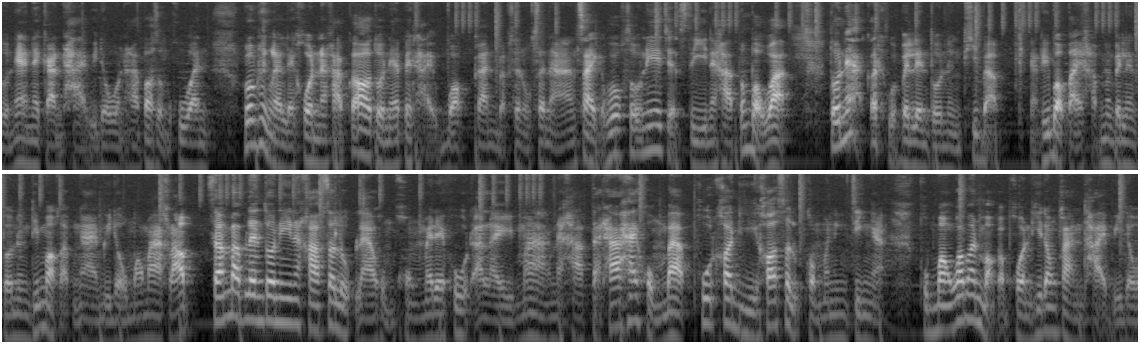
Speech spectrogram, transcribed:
ตัวนี้ในการถ่ายวิดีโอนะครับพอสมควร รวมถึงหลาย ๆ คนนะครับ ก็เอาตัวนี้ไปถ่ายวอล์กกันแบบสนุกสนานใส่กับพวก Sony 7C นะครับ ต้องบอกว่าตัวนี้ก็ถือว่าเป็นเลนส์ตัวหนึ่งที่แบบ อย่างที่บอกไปครับ มันเป็นเลนส์ตัวหนึ่งที่เหมาะกับงานวิดีโอมาก ๆ ครับสำหรับเลนส์ตัวนี้นะครับ สรุปแล้วผมคงไม่ได้พูดอะไรมากนะครับ แต่ถ้าให้ผมแบบพูดข้อดีข้อสรุปของมันจริง ๆ อะ ผมมองว่ามันเหมาะกับคนที่ต้องการถ่ายวิดีโอ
